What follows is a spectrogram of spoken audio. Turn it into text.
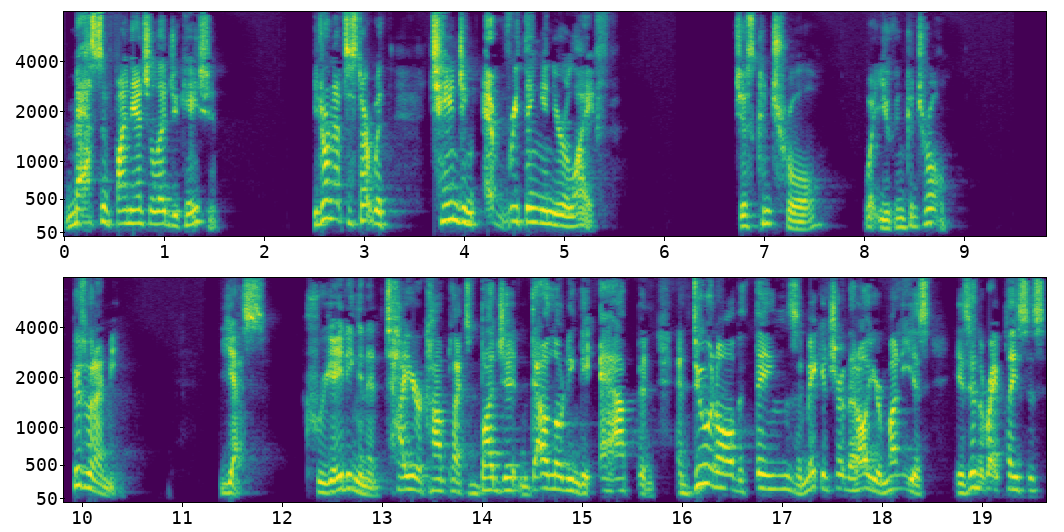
massive financial education. You don't have to start with changing everything in your life. Just control what you can control. Here's what I mean. Yes, creating an entire complex budget and downloading the app and, and doing all the things and making sure that all your money is, is in the right places.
